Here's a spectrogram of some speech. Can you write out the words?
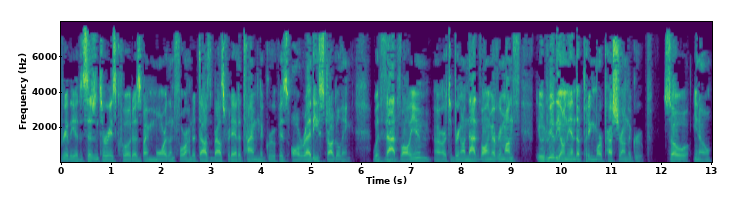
really a decision to raise quotas by more than 400,000 barrels per day at a time when the group is already struggling with that volume or to bring on that volume every month, it would really only end up putting more pressure on the group. So, you know,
